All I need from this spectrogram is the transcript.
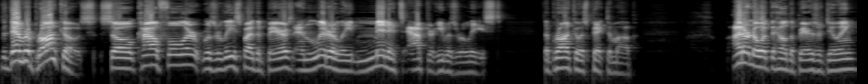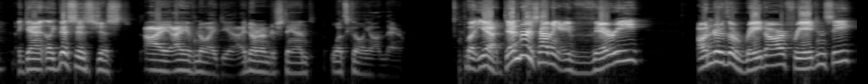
The Denver Broncos. So Kyle Fuller was released by the Bears, and literally minutes after he was released, the Broncos picked him up. I don't know what the hell the Bears are doing. Again, like this is just I I have no idea. I don't understand what's going on there. But yeah, Denver is having a very under the radar free agency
